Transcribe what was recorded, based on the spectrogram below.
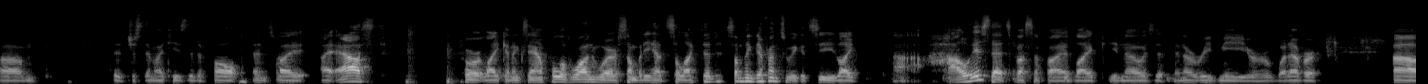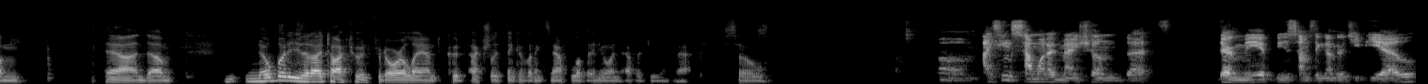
Um, it just MIT is the default. And so I I asked for like an example of one where somebody had selected something different so we could see like uh, how is that specified? Like, you know, is it in a README or whatever? Um, and um, nobody that I talked to in Fedora land could actually think of an example of anyone ever doing that. So um, I think someone had mentioned that there may have been something under GPL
